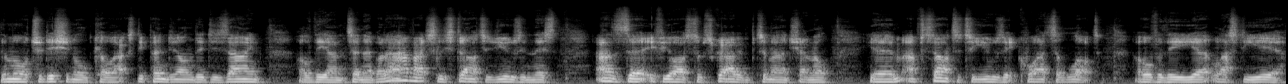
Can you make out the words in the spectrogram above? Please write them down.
the more traditional coax depending on the design of the antenna but I have actually started using this as uh, if you are subscribing to my channel um, I've started to use it quite a lot over the uh, last year.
